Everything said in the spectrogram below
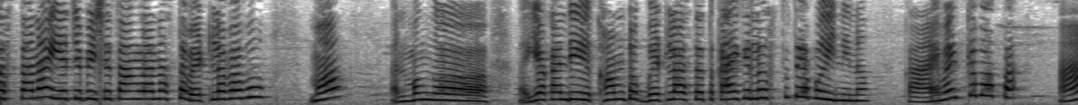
असता ना याच्यापेक्षा चांगला नसता भेटला बाबू मग आणि मग एखादी खामटोक भेटला असता तर काय केलं असतं त्या बहिणीनं? काय माहीत का बाप्पा हा?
